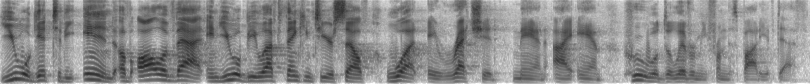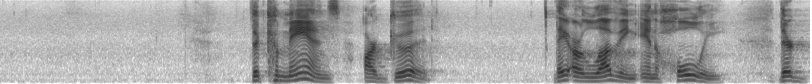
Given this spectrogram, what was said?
You will get to the end of all of that, and you will be left thinking to yourself, What a wretched man I am. Who will deliver me from this body of death? The commands are good, they are loving and holy. They're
